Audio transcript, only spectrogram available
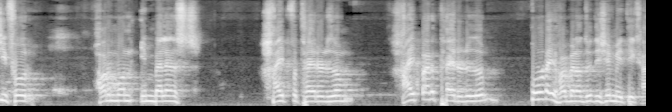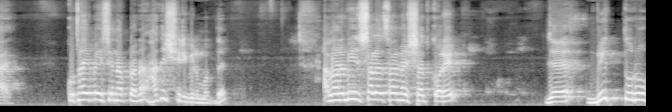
T four hormone imbalanced hypothyroidism hyperthyroidism কোনোটাই হবে না যদি সে মেথি খায়। কোথায় পেয়েছেন আপনারা? হাদিস শরীফের মধ্যে। আল্লাহ নবী সাল্লাহ সাল্লাম এরশাদ করে যে, মৃত্যু রোগ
